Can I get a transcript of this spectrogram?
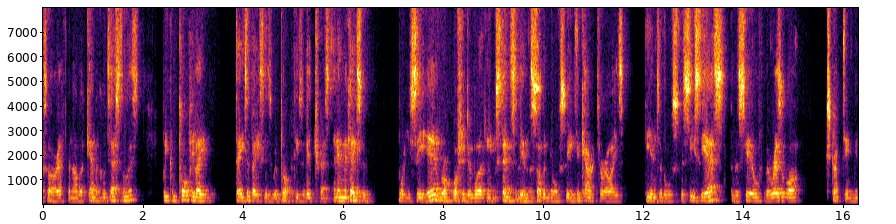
XRF and other chemical tests on this, we can populate databases with properties of interest. And in the case of what you see here, Rockwash have been working extensively in the southern North Sea to characterize the intervals for CCS, for the seal, for the reservoir, extracting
